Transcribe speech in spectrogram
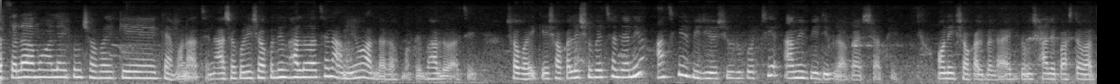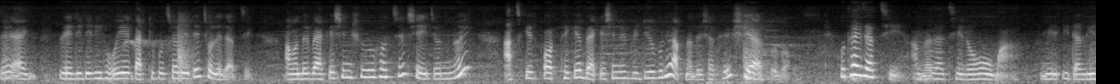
আসসালামু আলাইকুম সবাইকে, কেমন আছেন? আশা করি সকলে ভালো আছেন, আমিও আল্লাহ রহমতে ভালো আছি। সবাইকে সকালের শুভেচ্ছা জানিয়ে আজকের ভিডিও শুরু করছি আমি বিডি ব্লগার সাথে। অনেক সকালবেলা, একদম সাড়ে পাঁচটা বাজে, এক রেডি রেডি হয়ে গাঠি পুচকা বেঁধে চলে যাচ্ছি। আমাদের ভ্যাকেশন শুরু হচ্ছে, সেই জন্যই আজকের পর থেকে ভ্যাকেশনের ভিডিওগুলি আপনাদের সাথে শেয়ার করব। কোথায় যাচ্ছি? আমরা যাচ্ছি রোমা ইটালির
